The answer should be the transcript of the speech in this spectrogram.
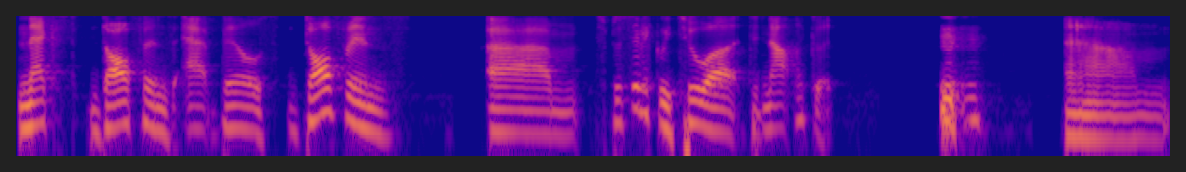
Next, Dolphins at Bills. Dolphins, um, specifically Tua, did not look good. Mm-mm. Um,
